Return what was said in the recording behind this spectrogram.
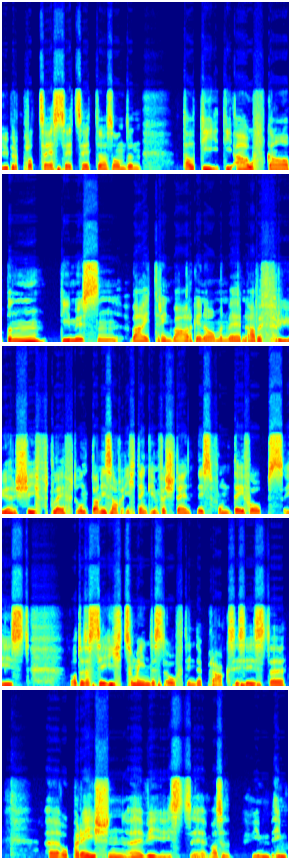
über Prozesse etc., sondern halt die, die Aufgaben, die müssen weiterhin wahrgenommen werden, aber früher Shift Left und dann ist auch, ich denke, im Verständnis von DevOps ist, oder das sehe ich zumindest oft in der Praxis, ist äh, äh, Operation, äh, wie ist, äh, also im, im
